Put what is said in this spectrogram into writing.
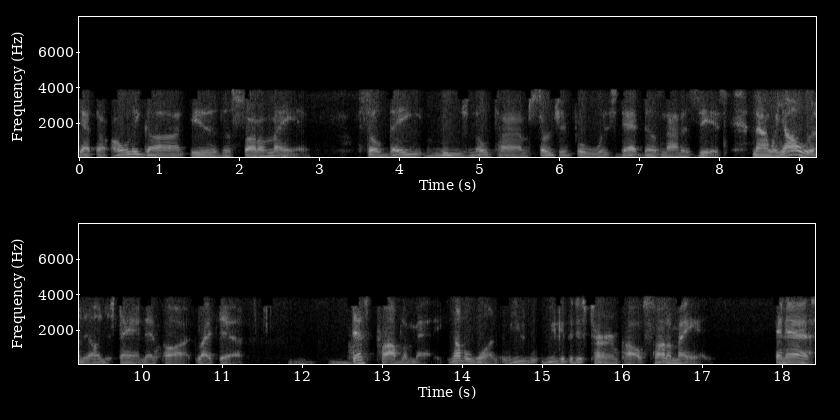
that the only God is the Son of Man. So they lose no time searching for which that does not exist. Now, when y'all really understand that part right there, that's problematic. Number one, you you get to this term called Son of Man, and ask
